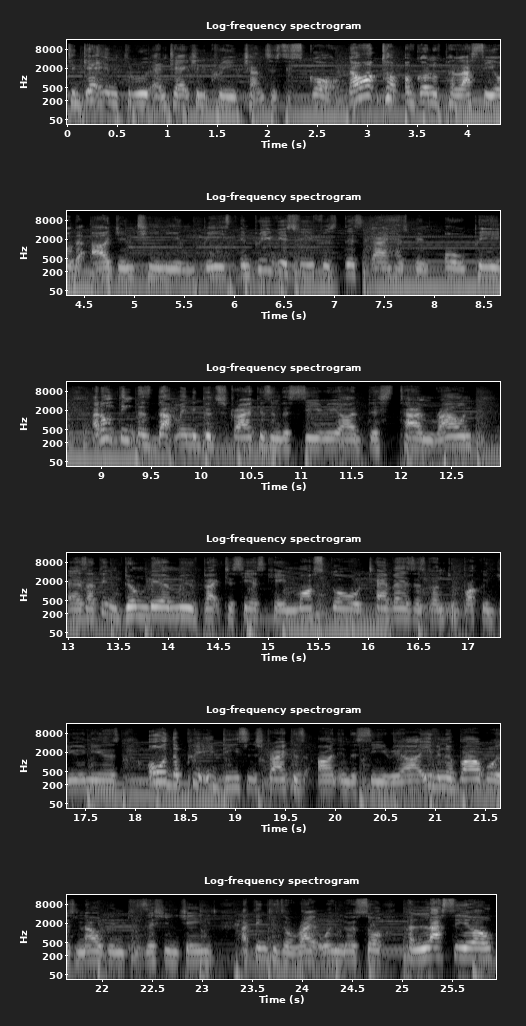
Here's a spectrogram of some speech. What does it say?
to get in through, and to actually create chances to score. Now up top, I've gone with Palacio, the Argentinian beast. In previous FIFAs, this guy has been OP. I don't think there's that many good strikers in the Serie A this time round, as I think Doumbia moved back to CSK Moscow, Tevez has gone to Boca Juniors, all the pretty decent strikers aren't in the Serie A, even Ibarbo has now been position changed, I think he's a right winger, so Palacio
